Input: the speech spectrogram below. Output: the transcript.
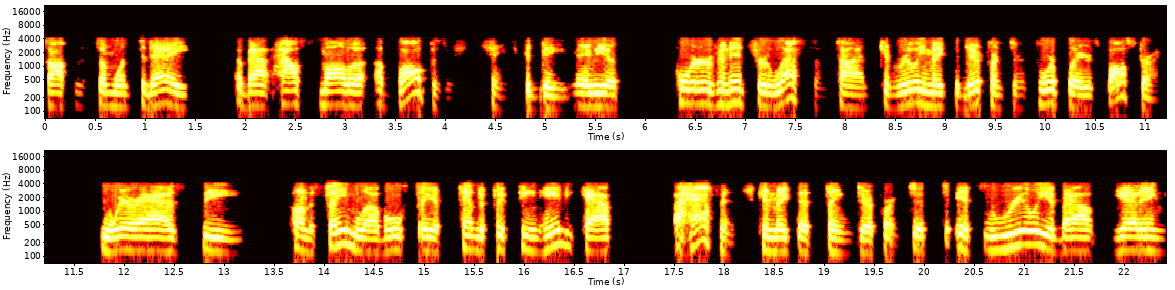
talking to someone today about how small a, a ball position change could be. Maybe a quarter of an inch or less sometimes can really make the difference in a tour player's ball strike. Whereas the on the same level, say a 10 to 15 handicap, a half inch can make that same difference. It's it's really about getting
